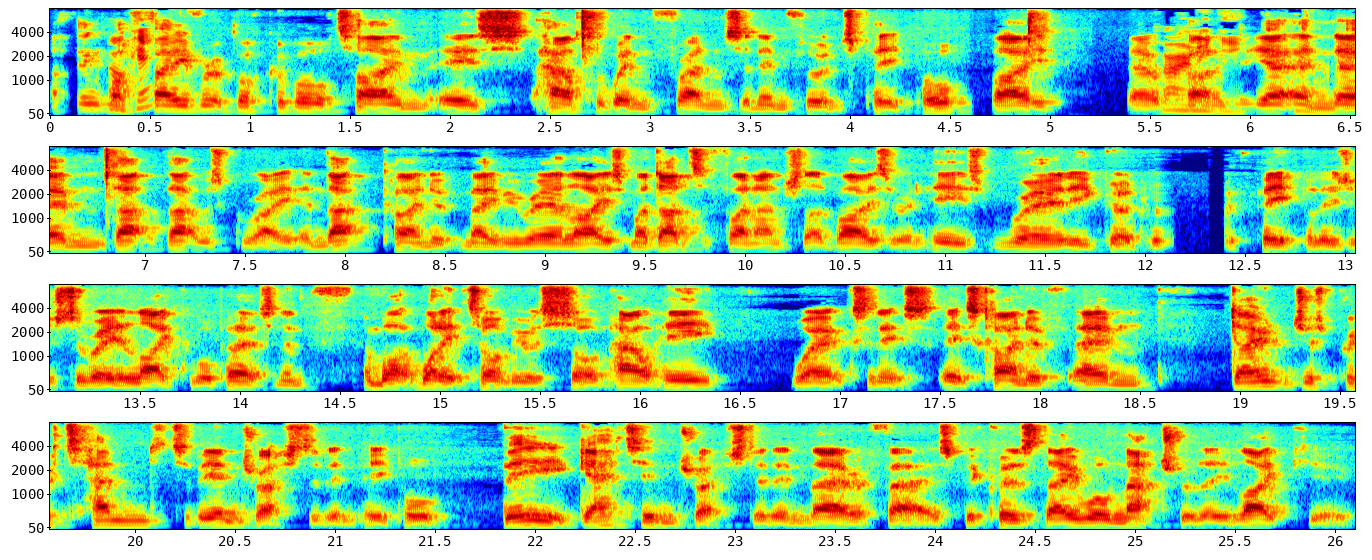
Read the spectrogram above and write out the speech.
I think my okay. favorite book of all time is How to Win Friends and Influence People by Dale Carnegie. Carnegie. Yeah, and um, that that was great, and that kind of made me realise my dad's a financial advisor, and he's really good with, with people. He's just a really likable person, and and what what it taught me was sort of how he works, and it's it's kind of um, don't just pretend to be interested in people B, get interested in their affairs because they will naturally like you.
